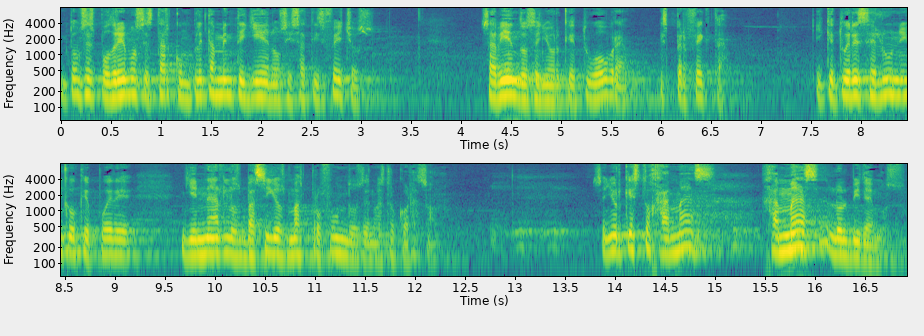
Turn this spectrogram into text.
entonces podremos estar completamente llenos y satisfechos, sabiendo, Señor, que tu obra es perfecta y que tú eres el único que puede llenar los vacíos más profundos de nuestro corazón. Señor, que esto jamás, jamás lo olvidemos.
